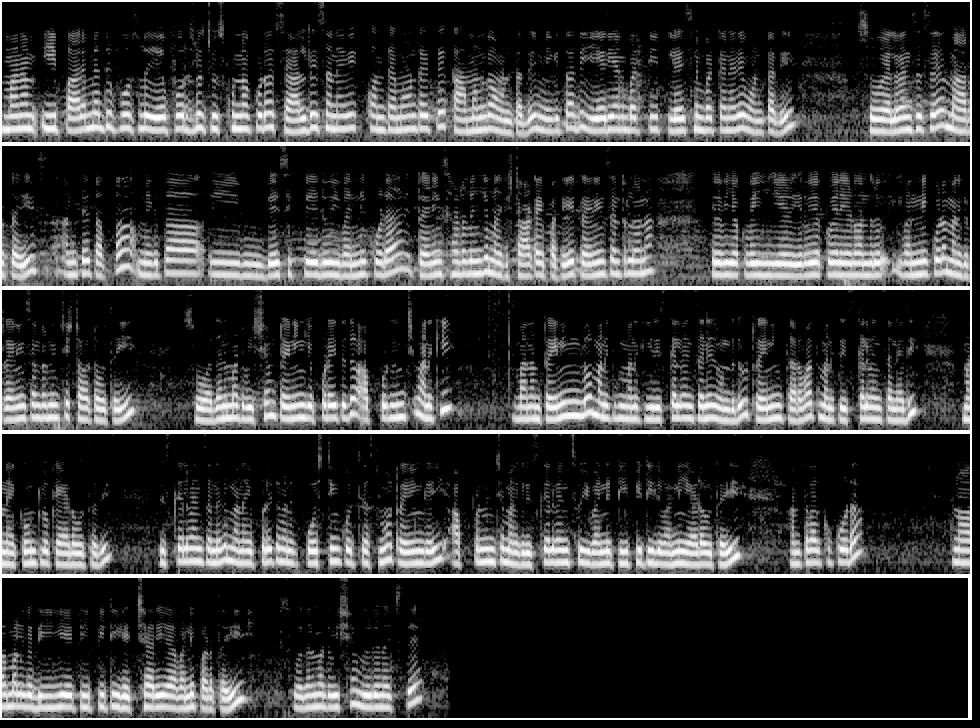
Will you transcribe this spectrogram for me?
మనం ఈ పారామిలిటరీ ఫోర్స్లో ఏ ఫోర్స్లో చూసుకున్నా కూడా శాలరీస్ అనేవి కొంత అమౌంట్ అయితే కామన్గా ఉంటుంది. మిగతాది ఏరియాని బట్టి ప్లేస్ని బట్టి అనేది ఉంటుంది. సో ఎలవెన్సెసే మారుతాయి. అంతే తప్ప మిగతా ఈ బేసిక్ పేలు ఇవన్నీ కూడా ట్రైనింగ్ సెంటర్ నుంచి మనకి స్టార్ట్ అయిపోతాయి. ట్రైనింగ్ సెంటర్లోన ఇరవై ఒక వెయ్యి ఇరవై ఒక వేల ఏడు వందలు ఇవన్నీ కూడా మనకి ట్రైనింగ్ సెంటర్ నుంచి స్టార్ట్ అవుతాయి. సో అదనమాట విషయం. ట్రైనింగ్ ఎప్పుడైతుందో అప్పటి నుంచి మనకి మనం ట్రైనింగ్లో మనకి మనకి రిస్క్ అలవెన్స్ అనేది ఉండదు. ట్రైనింగ్ తర్వాత మనకి రిస్క్ అలవెన్స్ అనేది మన అకౌంట్లోకి యాడ్ అవుతుంది. రిస్క్ అలవెన్స్ అనేది మనం ఎప్పుడైతే మనకి పోస్టింగ్కి వచ్చేస్తామో ట్రైనింగ్ అయ్యి అప్పటి నుంచి మనకి రిస్క్ అలవెన్స్ ఇవన్నీ టీపీటీలు ఇవన్నీ యాడ్ అవుతాయి. అంతవరకు కూడా నార్మల్గా డిఏ టీపీటీ హెచ్ఆర్ఏ అవన్నీ పడతాయి. సో అదనమాట విషయం. వీడియో నచ్చితే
